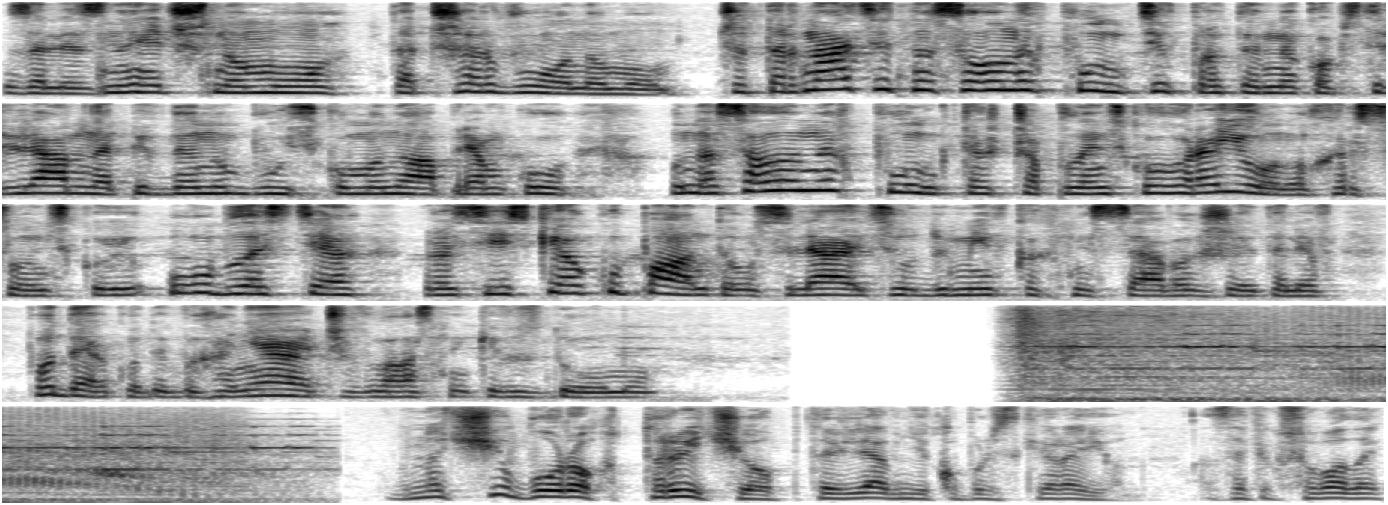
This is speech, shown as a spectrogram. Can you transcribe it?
Залізничному та Червоному. 14 населених пунктів противник обстріляв на південно-бузькому напрямку. У населених пунктах Чаплинського району Херсонської області російські окупанти оселяються у домівках місцевих жителів, подекуди виганяючи власників з дому. Вночі ворог тричі обстріляв Нікопольський район. Зафіксували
